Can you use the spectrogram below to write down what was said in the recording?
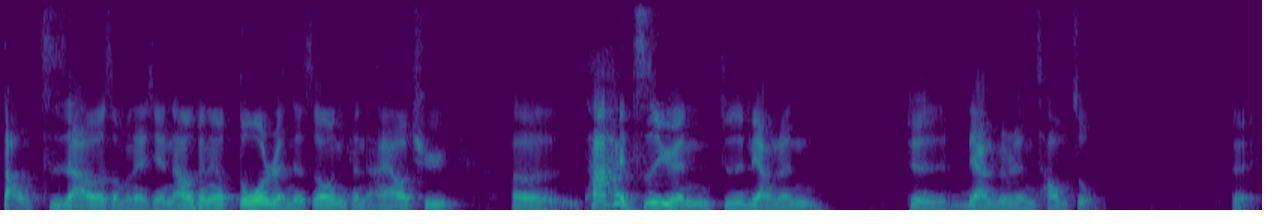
导致啊或者什么那些，然后可能有多人的时候，你可能还要去呃，他还支援就是两人。就是两个人操作，对，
